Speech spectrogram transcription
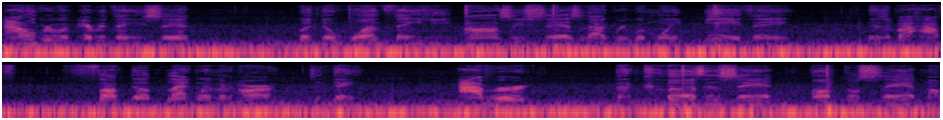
I don't agree with everything he said, but the one thing he honestly says that I agree with more than anything is about how fucked up black women are today. I've heard cousins say it, uncles say it, my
